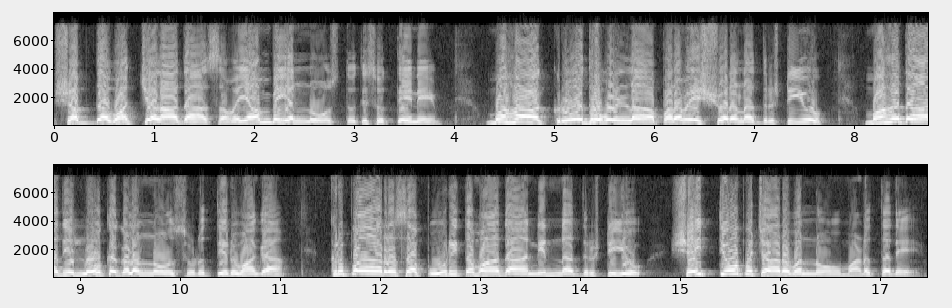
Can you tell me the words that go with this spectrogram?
ಶಬ್ದ ವಾಚ್ಯಳಾದ ಸಮಯಾಂಬೆಯನ್ನು ಸ್ತುತಿಸುತ್ತೇನೆ. ಮಹಾ ಕ್ರೋಧವುಳ್ಳ ಪರಮೇಶ್ವರನ ದೃಷ್ಟಿಯು ಮಹದಾದಿ ಲೋಕಗಳನ್ನು ಸುಡುತ್ತಿರುವಾಗ ಕೃಪಾರಸ ಪೂರಿತವಾದ ನಿನ್ನ ದೃಷ್ಟಿಯು ಶೈತ್ಯೋಪಚಾರವನ್ನು ಮಾಡುತ್ತದೆ.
